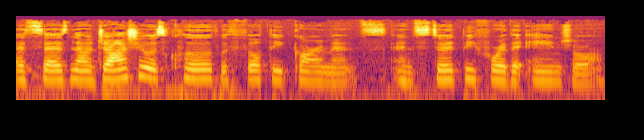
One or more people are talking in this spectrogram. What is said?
it says, Now Joshua was clothed with filthy garments and stood before the angel.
